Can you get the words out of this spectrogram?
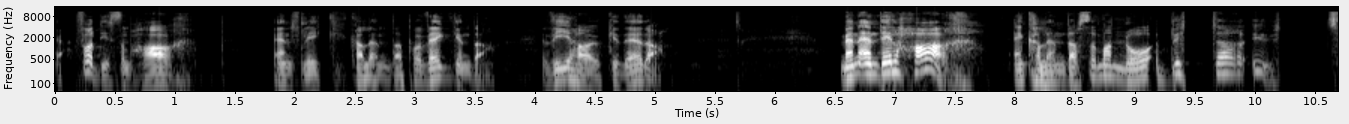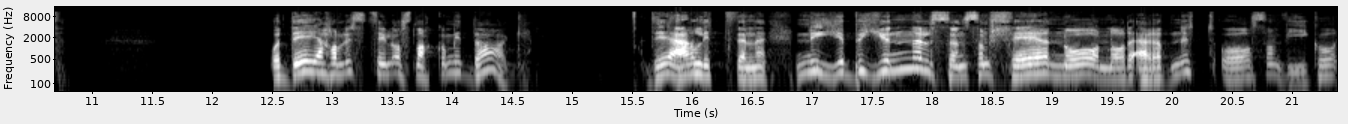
Ja, for de som har en slik kalender på veggen, da. Vi har jo ikke det, da. Men en del har en kalender som man nå bytter ut. Og det jeg har lyst til å snakke om i dag, det er litt denne nye begynnelsen som skjer nå når det er et nytt år som vi går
